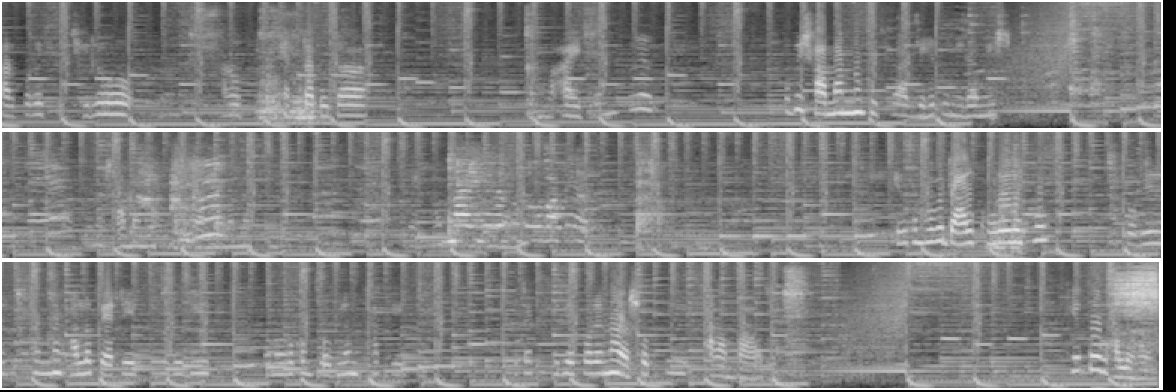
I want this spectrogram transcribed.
তারপরে ছিল? আরও একটা, দুটা আইটেম খুবই সামান্য কিছু, আর যেহেতু নিরামিষ সামান্য এরকমভাবে ডাল করে রেখো। শরীরের জন্য ভালো পেটে একটু যদি কোনো রকম প্রবলেম থাকে এটা খেলে পরে না সত্যি আরাম পাওয়া যায়। খেতেও ভালো হয়।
